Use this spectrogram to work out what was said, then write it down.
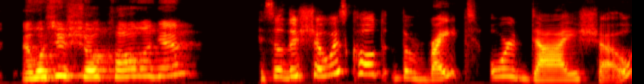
And what's your show called again? So the show is called The Write or Die Show.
